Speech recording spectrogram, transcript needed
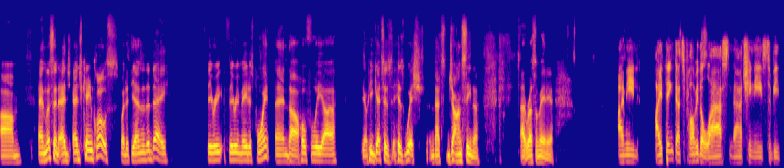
Um, and listen, Edge Edge came close, but at the end of the day, Theory Theory made his point, and uh, hopefully, uh, you know, he gets his his wish, and that's John Cena at WrestleMania. I mean, I think that's probably the last match he needs to be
